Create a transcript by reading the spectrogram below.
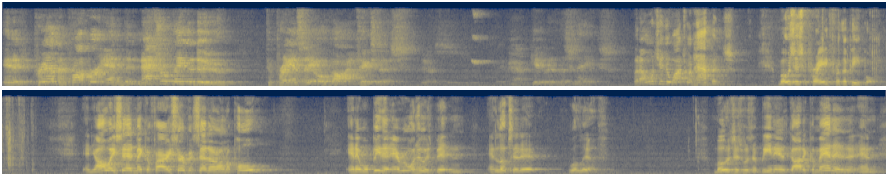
it is prim and proper and the natural thing to do to pray and say, Oh God, fix this. Yes. Amen. Get rid of the snakes. But I want you to watch what happens. Moses prayed for the people. And Yahweh said, Make a fiery serpent, set it on a pole, and it will be that everyone who is bitten and looks at it will live. Moses was obedient as God had commanded, and, and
